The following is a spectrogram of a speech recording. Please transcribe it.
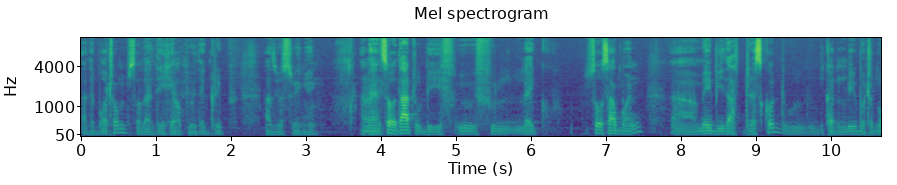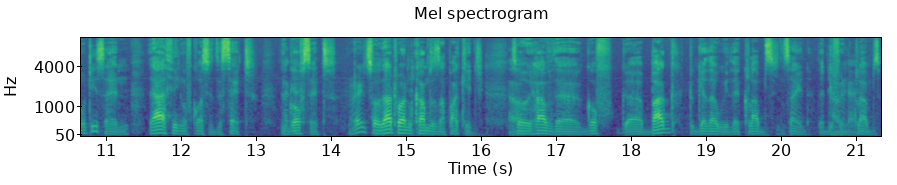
at the bottom so that they help you with the grip as you're swinging. And right. then so that would be if you, if you like saw someone, uh, maybe that dress code you can be able to notice. And the other thing, of course, is the set the okay. golf set, right? So that one comes as a package. Oh. So we have the golf uh, bag together with the clubs inside, the different okay. clubs,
